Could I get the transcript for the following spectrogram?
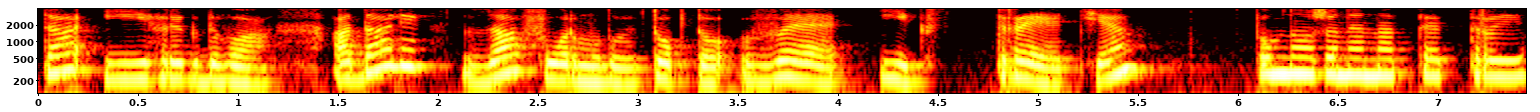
та y2. А далі за формулою, тобто vx3 помножене на t3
